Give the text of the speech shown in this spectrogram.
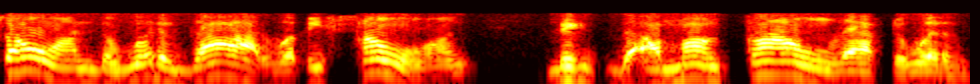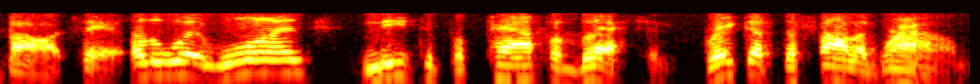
sown, the word of God will be sown be, among thrones after the word of God said. In other words, one need to prepare for blessing. Break up the fallow ground.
